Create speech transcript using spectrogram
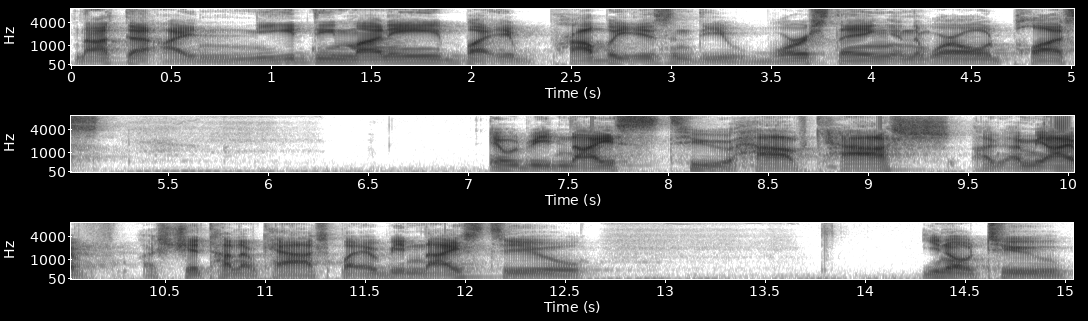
Not that I need the money, but it probably isn't the worst thing in the world. Plus, it would be nice to have cash. I, I mean, I have a shit ton of cash, but it would be nice to, you know, to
